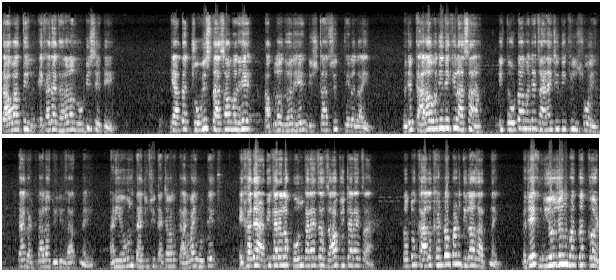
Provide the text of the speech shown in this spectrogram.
गावातील एखाद्या घराला नोटीस येते की आता चोवीस तासामध्ये आपलं घर हे निष्कासित केलं जाईल. म्हणजे कालावधी देखील असा की कोर्टामध्ये जाण्याची देखील सोय त्या घटकाला दिली जात नाही. आणि येऊन त्या दिवशी त्याच्यावर कारवाई होते. एखाद्या अधिकाऱ्याला फोन करायचा जाब विचारायचा तर तो कालखंड पण दिला जात नाही. म्हणजे एक नियोजनबद्ध कट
